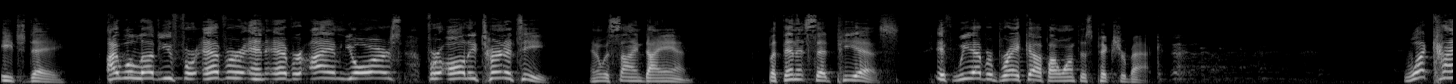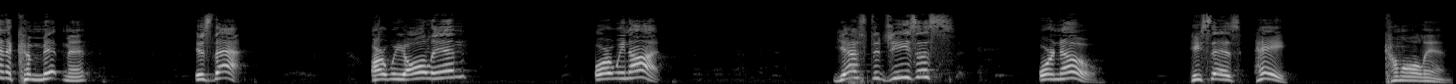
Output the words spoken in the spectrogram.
each day. I will love you forever and ever. I am yours for all eternity. And it was signed Diane. But then it said, P.S. If we ever break up, I want this picture back. what kind of commitment is that? Are we all in? Or are we not? Yes to Jesus or no? He says, hey, come all in.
